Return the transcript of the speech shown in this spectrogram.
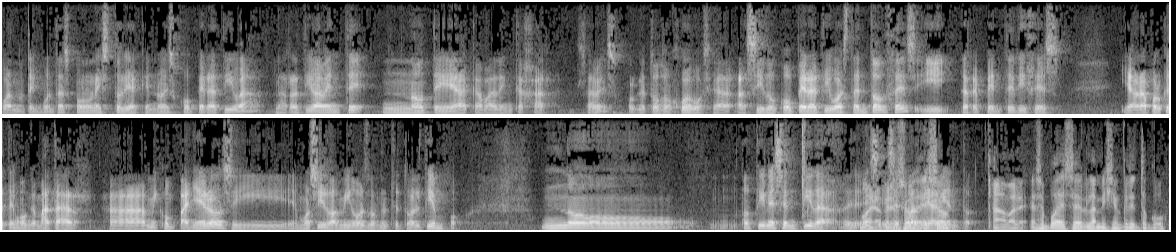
cuando te encuentras con una historia que no es cooperativa, narrativamente no te acaba de encajar, ¿sabes? Porque todo el juego se ha, ha sido cooperativo hasta entonces y de repente dices, ¿y ahora por qué tengo que matar a mi compañero si hemos sido amigos durante todo el tiempo? No, no tiene sentido eh, Bueno, ese, pero eso, eso. planteamiento. Ah, vale. Eso puede ser la misión que te tocó.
